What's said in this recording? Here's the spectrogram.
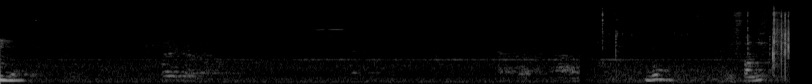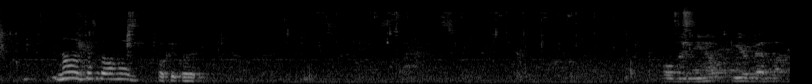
Hmm. You found it? No, just go ahead. Okay, go ahead. Hold on, you know, we're bad luck.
